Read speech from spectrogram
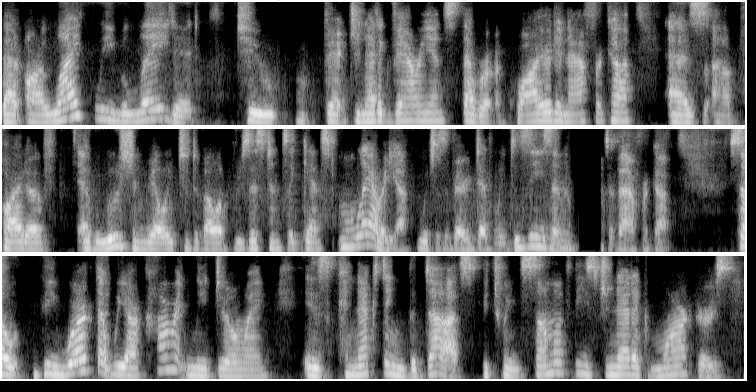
that are likely related to genetic variants that were acquired in Africa as uh, part of evolution, really, to develop resistance against malaria, which is a very deadly disease in mm-hmm. parts of Africa. So, the work that we are currently doing is connecting the dots between some of these genetic markers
